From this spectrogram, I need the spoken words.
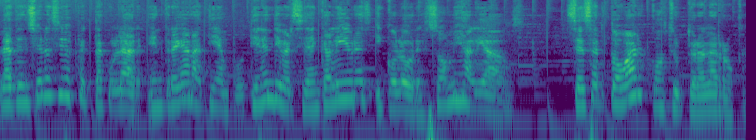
la atención ha sido espectacular, entregan a tiempo, tienen diversidad en calibres y colores, son mis aliados. César Tobar, Constructora La Roca.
